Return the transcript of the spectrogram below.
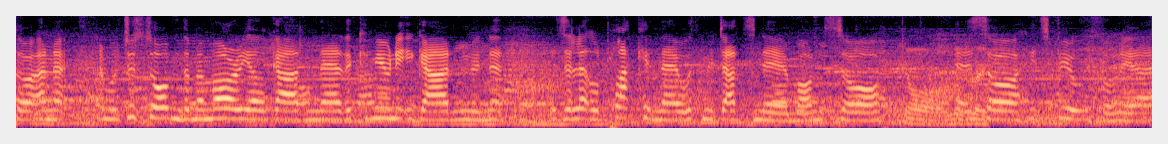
So and, and we've just opened the memorial garden there, the community garden, and uh, there's a little plaque in there with my dad's name on. So uh, so it's beautiful. Yeah,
